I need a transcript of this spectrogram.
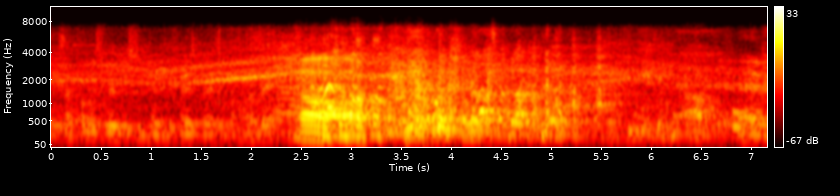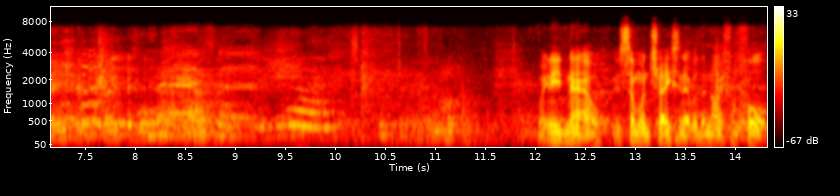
because I promised going to be the first person have it. Oh. What you need now is someone chasing it with a knife and fork.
